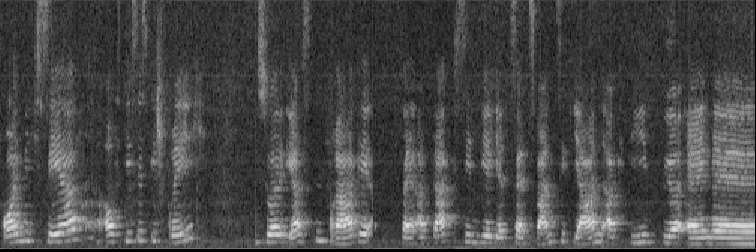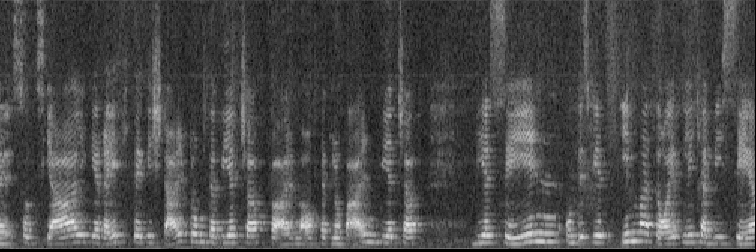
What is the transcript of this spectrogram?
Ich freue mich sehr auf dieses Gespräch. Zur ersten Frage. Bei ATTAC sind wir jetzt seit 20 Jahren aktiv für eine sozial gerechte Gestaltung der Wirtschaft, vor allem auch der globalen Wirtschaft. Wir sehen, und es wird immer deutlicher, wie sehr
